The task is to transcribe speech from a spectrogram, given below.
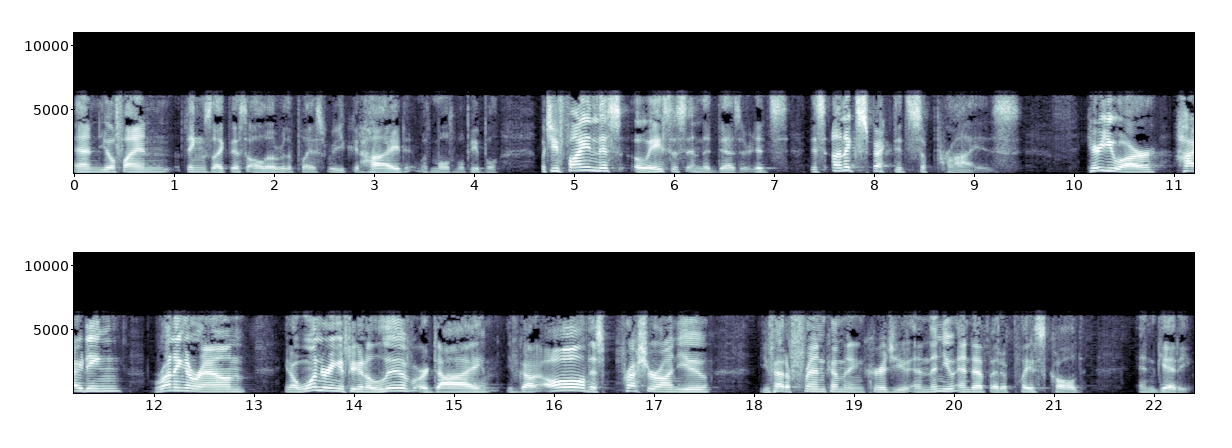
and you'll find things like this all over the place where you could hide with multiple people. But you find this oasis in the desert. It's this unexpected surprise. Here you are, hiding, running around, you know, wondering if you're going to live or die. You've got all this pressure on you. You've had a friend come and encourage you, and then you end up at a place called En Gedi.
